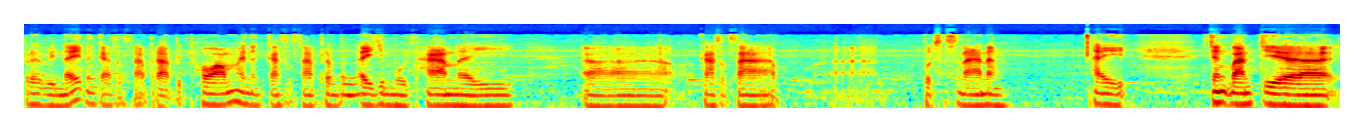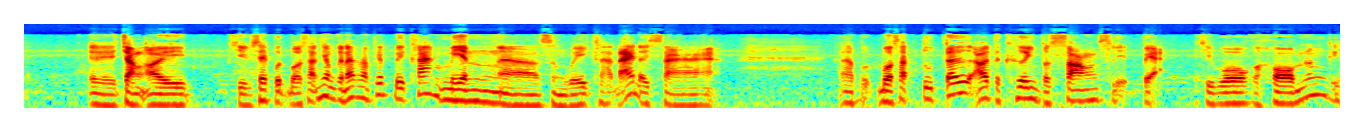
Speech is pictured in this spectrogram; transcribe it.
ព្រះវិន័យនិងការសិក្សាប្រាពិធមហើយនិងការសិក្សាព្រះបាលីជាមូលដ្ឋាននៃអឺការសិក្សាពុទ្ធសាសនាហ្នឹងហើយអញ្ចឹងបានជាចង់ឲ្យជាពិសេសពុទ្ធបរិស័ទខ្ញុំគណិតថាពេលខ្លះមានសង្វេគខ្លះដែរដោយសារបរិស័ទទូទៅឲ្យតែឃើញប្រសង់ស្លៀកពាក់ជីវរក្រហមហ្នឹងគេ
